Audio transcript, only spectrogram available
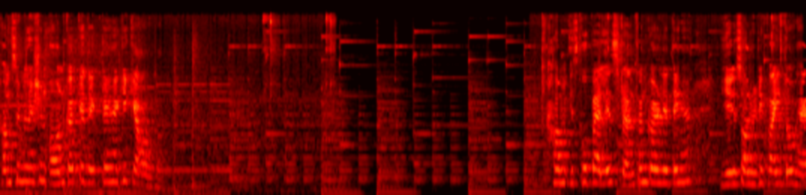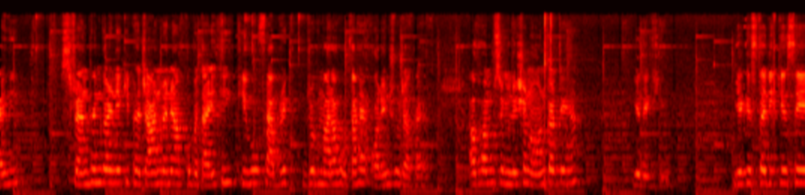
हम सिमुलेशन ऑन करके देखते हैं कि क्या होगा। हम इसको पहले स्ट्रेंथन कर लेते हैं। ये सॉलिडिफाई तो है ही। स्ट्रेंथन करने की पहचान मैंने आपको बताई थी कि वो फैब्रिक जो हमारा होता है ऑरेंज हो जाता है। अब हम सिमुलेशन ऑन करते हैं। ये देखिए। ये किस तरीके से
